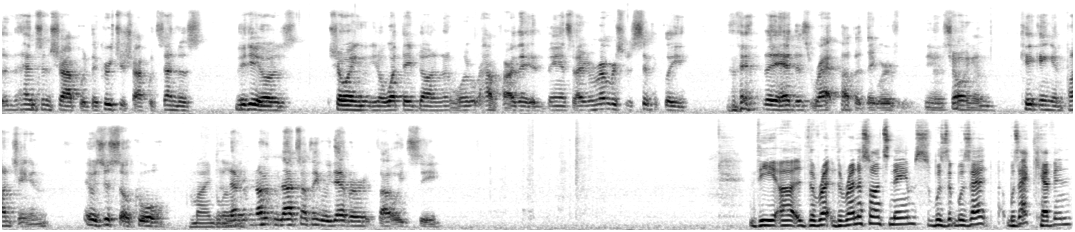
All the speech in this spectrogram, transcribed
the Henson shop would the creature shop would send us videos showing you know what they've done and how far they advanced. And I remember specifically they had this rat puppet they were you know showing him kicking and punching, and it was just so cool. Mind blowing. Never, not, not something we'd ever thought we'd see. The uh, the re- the Renaissance names was it was that was that Kevin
